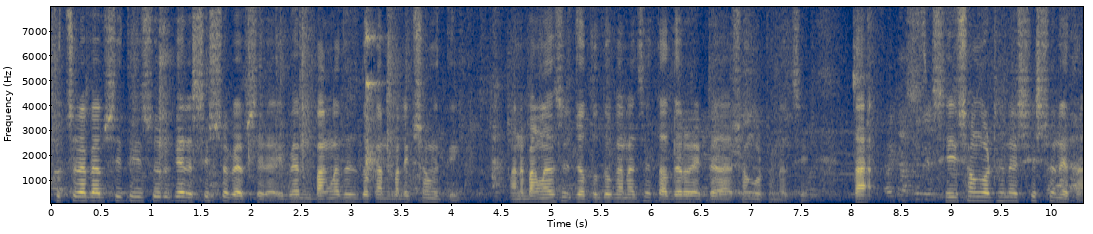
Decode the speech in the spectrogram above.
খুচরা ব্যবসায়ী থেকে শুরু করে শীর্ষ ব্যবসায়ীরা ইভেন বাংলাদেশ দোকান মালিক সমিতি মানে বাংলাদেশের যত দোকান আছে তাদেরও একটা সংগঠন আছে। তা, সেই সংগঠনের শীর্ষ নেতা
